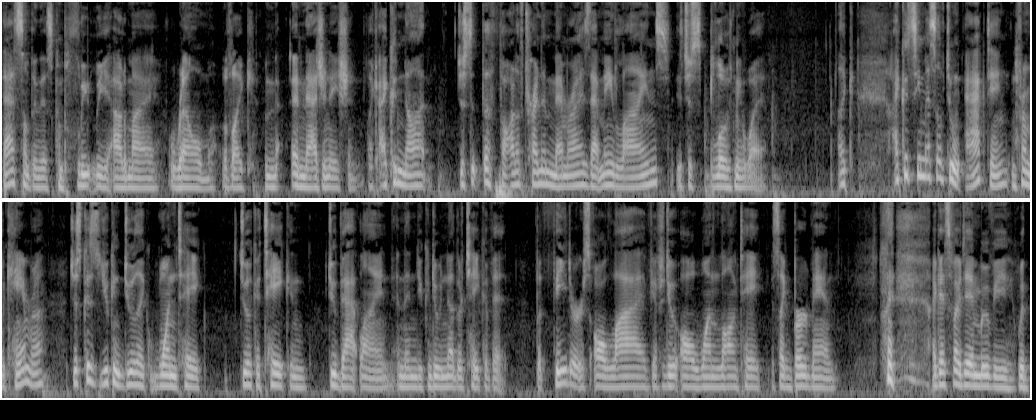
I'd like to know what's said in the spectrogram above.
That's something that's completely out of my realm of like Im- imagination. Like I could not just the thought of trying to memorize that many lines, it just blows me away. Like I could see myself doing acting in front of a camera just cuz you can do like one take, do like a take and do that line and then you can do another take of it but theater is all live. You have to do it all one long take. It's like Birdman. I guess if I did a movie with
